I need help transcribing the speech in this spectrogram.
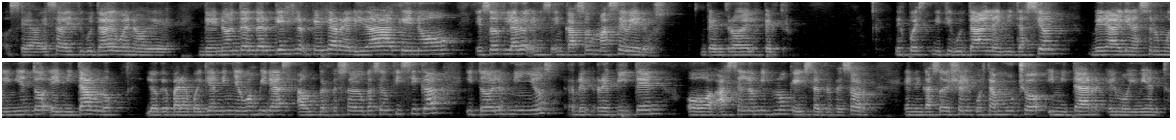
O sea, esa dificultad de, bueno, de, de no entender qué es, qué es la realidad, qué no, eso claro, es en casos más severos dentro del espectro. Después, dificultad en la imitación, ver a alguien hacer un movimiento e imitarlo, lo que para cualquier niño vos mirás a un profesor de educación física y todos los niños repiten o hacen lo mismo que hizo el profesor. En el caso de ellos les cuesta mucho imitar el movimiento.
